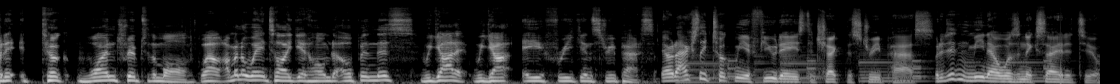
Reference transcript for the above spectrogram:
but it, it, took one trip to the mall. Wow, I'm gonna wait until I get home to open this. We got it. We got a freaking street pass. Now, it actually took me a few days to check the street pass, but it didn't mean I wasn't excited to.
